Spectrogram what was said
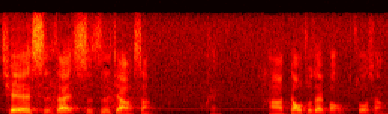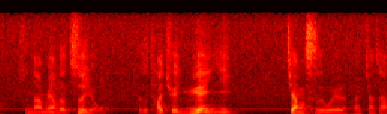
且死在十字架上。OK，他高坐在宝座上，是那么样的自由，可是他却愿意。降世为人，而降在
